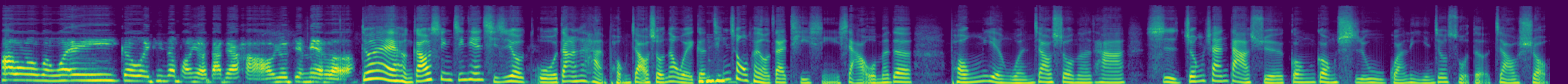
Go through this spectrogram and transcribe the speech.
Hello，文威，各位听众朋友，大家好，又见面了。对，很高兴今天其实又我当然是喊彭教授，那我也跟听众朋友再提醒一下，我们的彭衍文教授呢，他是中山大学公共事务管理研究所的教授，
